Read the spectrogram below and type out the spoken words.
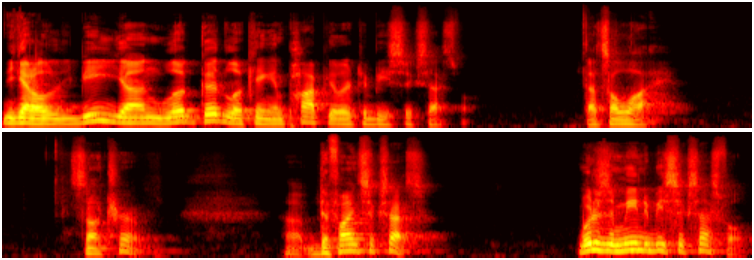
You got to be young, look good looking, and popular to be successful. That's a lie. It's not true. Uh, define success. What does it mean to be successful?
